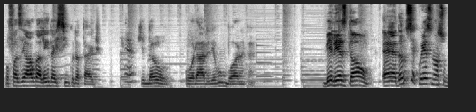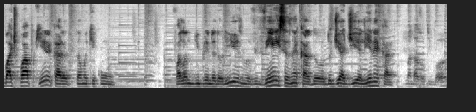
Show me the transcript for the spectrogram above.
Vou fazer algo além das 5 da tarde. É. Que dá o, o horário ali, vamos embora, né, cara? Beleza, então. É, dando sequência no nosso bate-papo aqui, né, cara? Estamos aqui com. Falando de empreendedorismo, vivências, né, cara, do, do dia a dia ali, né, cara? Mandar os outros embora.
